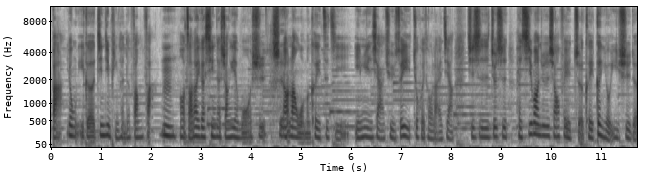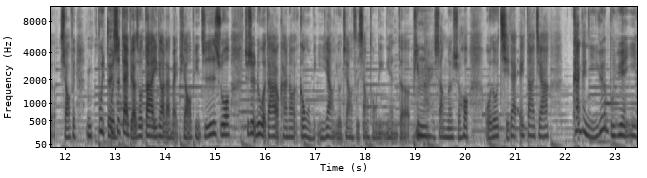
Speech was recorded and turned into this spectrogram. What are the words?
把用一个经济平衡的方法，嗯然后找到一个新的商业模式，是然后让我们可以自己营运下去。所以就回头来讲，其实就是很希望就是消费者可以更有意识的消费。你不不是代表说大家一定要来买挑品，只是说就是如果大家有看到跟我们一样有这样子相同理念的品牌商的时候，我都期待哎大家。看看你愿不愿意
